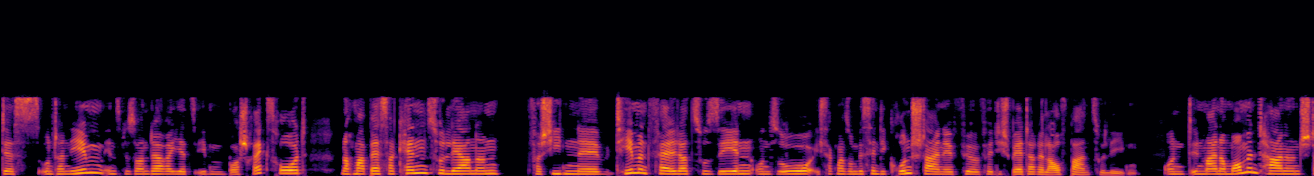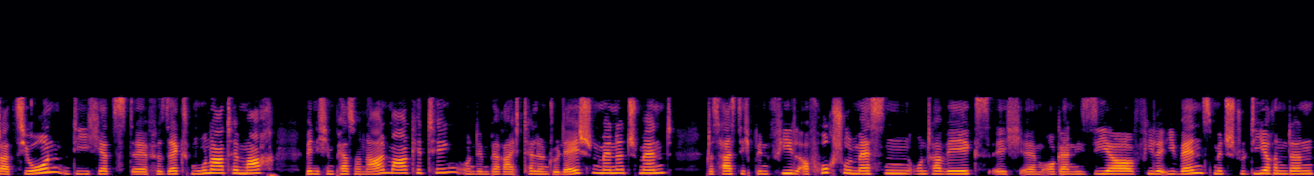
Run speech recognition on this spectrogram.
das Unternehmen, insbesondere jetzt eben Bosch Rexroth, nochmal besser kennenzulernen, verschiedene Themenfelder zu sehen und so, ich sag mal so ein bisschen die Grundsteine für, für die spätere Laufbahn zu legen. Und in meiner momentanen Station, die ich jetzt äh, für sechs Monate mache, bin ich im Personalmarketing und im Bereich Talent Relation Management. Das heißt, ich bin viel auf Hochschulmessen unterwegs, ich ähm, organisiere viele Events mit Studierenden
